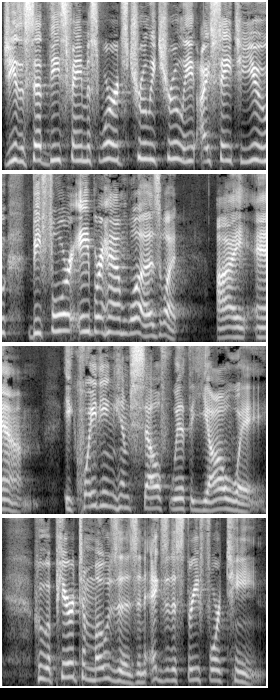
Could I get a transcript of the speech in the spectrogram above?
Jesus said these famous words Truly, truly, I say to you, before Abraham was what? I am. Equating himself with Yahweh who appeared to Moses in Exodus 3:14.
